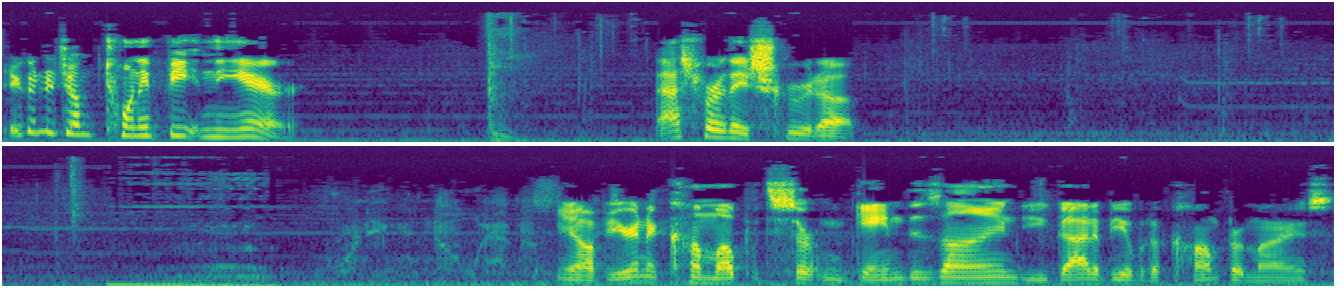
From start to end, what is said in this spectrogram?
you're gonna jump 20 feet in the air. That's where they screwed up. You know, if you're gonna come up with certain game design, you gotta be able to compromise.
